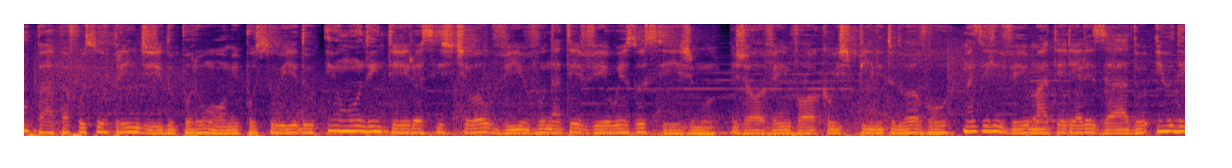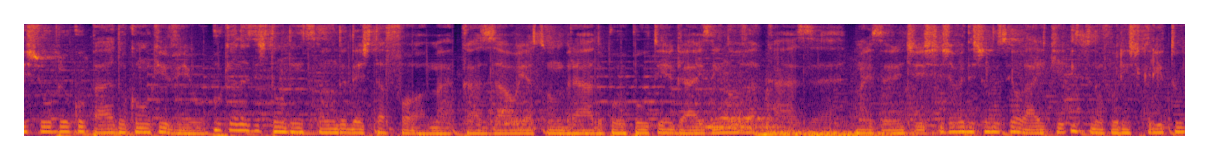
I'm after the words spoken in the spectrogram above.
O Papa foi surpreendido por um homem possuído e o mundo inteiro assistiu ao vivo na TV o exorcismo. Jovem invoca o espírito do avô, mas ele veio materializado e o deixou preocupado com o que viu. Por que elas estão dançando desta forma? Casal é assombrado por poltergeist em nova casa. Mas antes, já vai deixando seu like e se não for inscrito,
